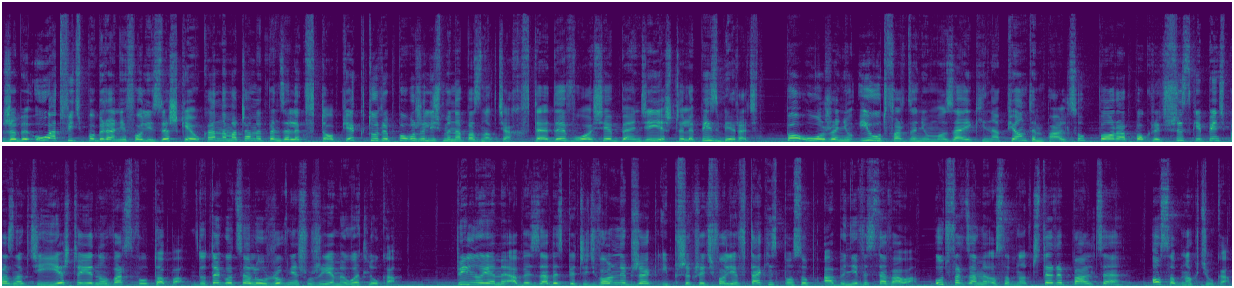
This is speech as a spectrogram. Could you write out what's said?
Żeby ułatwić pobieranie folii ze szkiełka, namaczamy pędzelek w topie, który położyliśmy na paznokciach. Wtedy włosie będzie jeszcze lepiej zbierać. Po ułożeniu i utwardzeniu mozaiki na piątym palcu, pora pokryć wszystkie pięć paznokci jeszcze jedną warstwą topa. Do tego celu również użyjemy wet looka. Pilnujemy, aby zabezpieczyć wolny brzeg i przykryć folię w taki sposób, aby nie wystawała. Utwardzamy osobno cztery palce, osobno kciuka.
